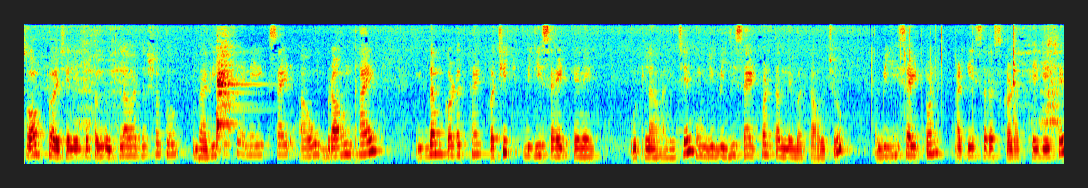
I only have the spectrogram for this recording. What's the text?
સોફ્ટ હોય છે, નહીં તો તમે ઉથલાવા જશો તો ભાગી જશે અને એક સાઈડ આવું બ્રાઉન થાય એકદમ કડક થાય, પછી જ બીજી સાઈડ એને ઉથલાવાની છે. હું જે બીજી સાઈડ પણ તમને બતાવું છું. બીજી સાઈડ પણ આટલી સરસ કડક થઈ ગઈ છે.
